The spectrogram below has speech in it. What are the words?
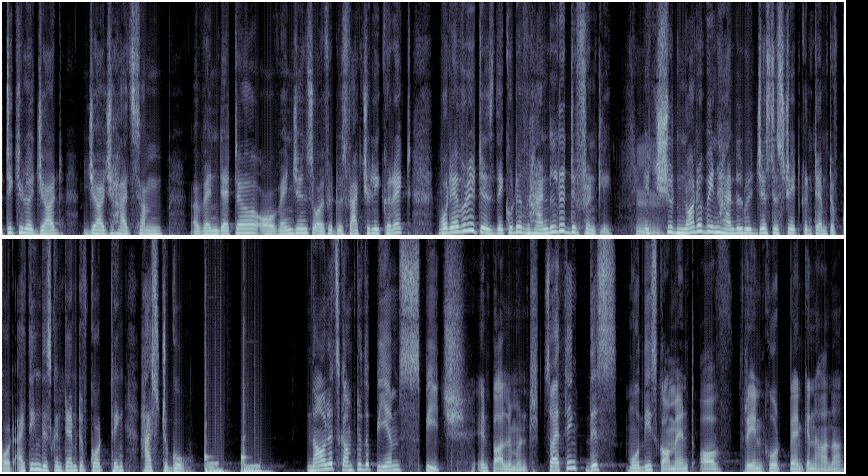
particular judge judge had some uh, vendetta or vengeance, or if it was factually correct. Whatever it is, they could have handled it differently. It should not have been handled with just a straight contempt of court. I think this contempt of court thing has to go. Now let's come to the PM's speech in Parliament. So I think this Modi's comment of raincoat penkanhana,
